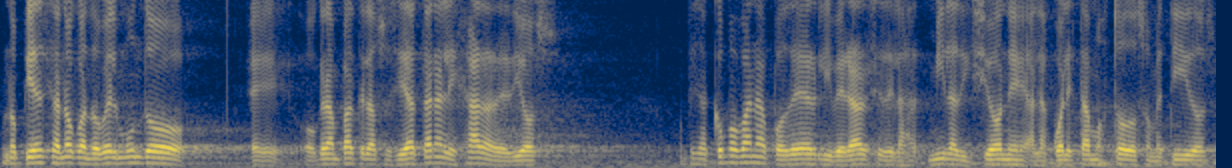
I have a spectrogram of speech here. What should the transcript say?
Uno piensa, ¿no? Cuando ve el mundo eh, o gran parte de la sociedad tan alejada de Dios, ¿cómo van a poder liberarse de las mil adicciones a las cuales estamos todos sometidos,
